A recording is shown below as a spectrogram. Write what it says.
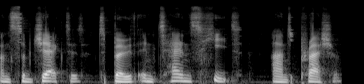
and subjected to both intense heat and pressure.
